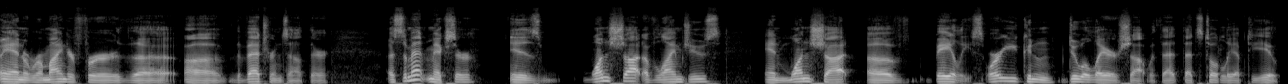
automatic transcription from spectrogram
and a reminder for the uh, the veterans out there a cement mixer is one shot of lime juice and one shot of Bailey's, or you can do a layer shot with that. That's totally up to you.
